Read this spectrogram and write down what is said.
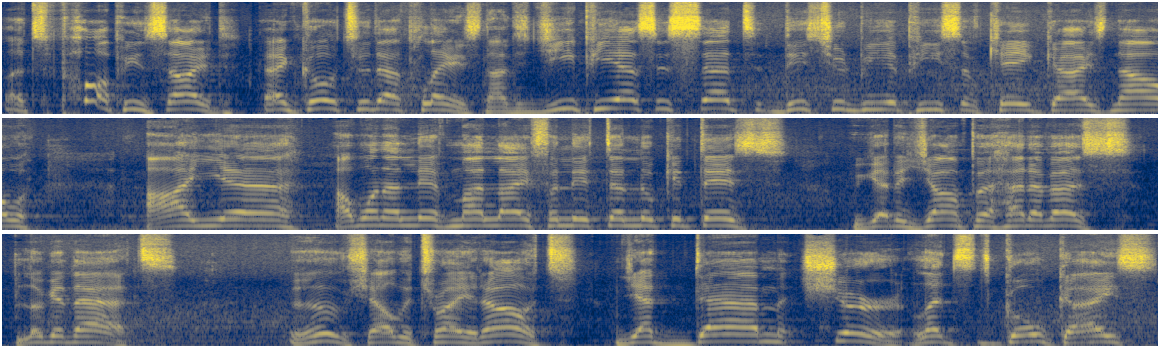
Let's pop inside and go to that place. Now the GPS is set. This should be a piece of cake, guys. Now, I uh, I want to live my life a little. Look at this. We got a jump ahead of us. Look at that. Oh, shall we try it out? Yeah, damn sure. Let's go, guys.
